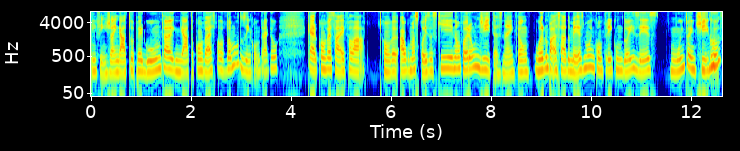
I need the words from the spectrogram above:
enfim, já engato a pergunta, engato a conversa, falo, vamos nos encontrar que eu quero conversar e falar algumas coisas que não foram ditas, né? Então, o ano passado mesmo, encontrei com dois ex muito antigos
